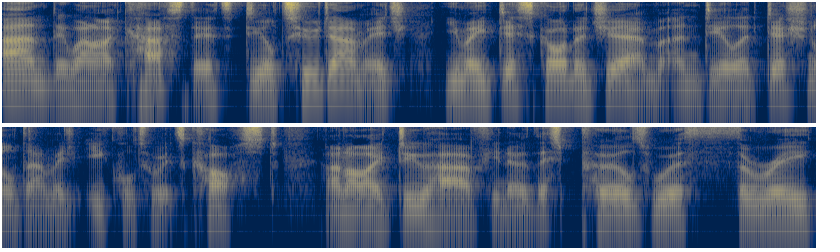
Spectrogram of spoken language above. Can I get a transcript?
and when I cast it, deal 2 damage, you may discard a gem and deal additional damage equal to its cost. And I do have, you know, this pearl's worth 3,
